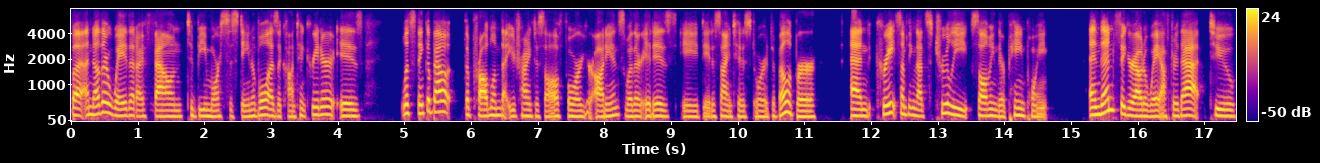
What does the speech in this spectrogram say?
But another way that I've found to be more sustainable as a content creator is let's think about the problem that you're trying to solve for your audience, whether it is a data scientist or a developer, and create something that's truly solving their pain point. And then figure out a way after that to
